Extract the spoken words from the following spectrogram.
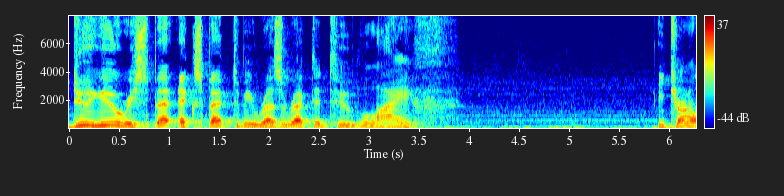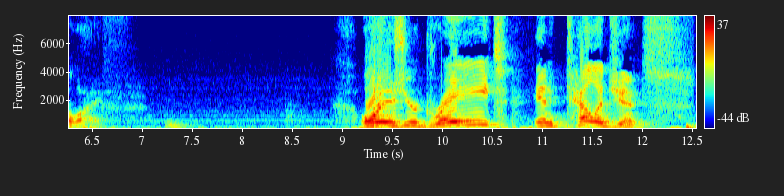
Do you respect, expect to be resurrected to life? Eternal life? Or is your great intelligence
